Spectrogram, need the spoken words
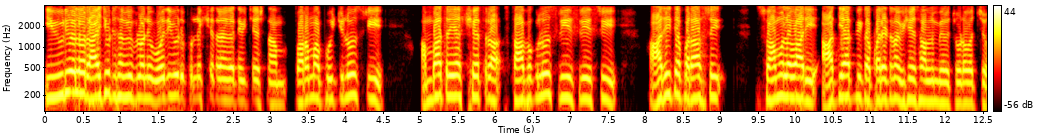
ఈ వీడియోలో రాయచూటి సమీపంలోని ఓదివీడు పుణ్యక్షేత్రానికి అయితే ఇచ్చేసిన పరమ పూజ్యులు శ్రీ అంబాత్రేయ క్షేత్ర స్థాపకులు శ్రీ శ్రీ శ్రీ ఆదిత్య పరాశ్రీ స్వాముల వారి ఆధ్యాత్మిక పర్యటన విశేషాలను మీరు చూడవచ్చు.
